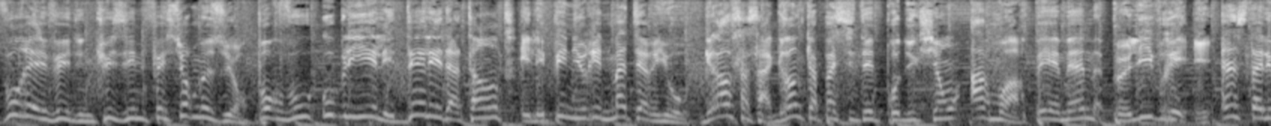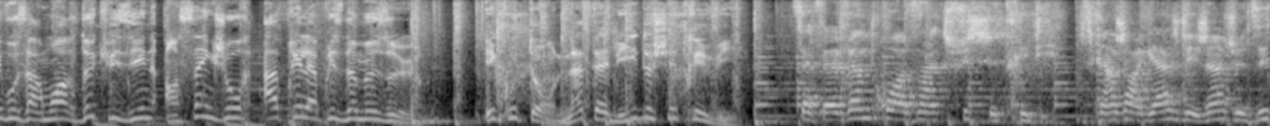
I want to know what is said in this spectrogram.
Vous rêvez d'une cuisine faite sur mesure pour vous? Oubliez les délais d'attente et les pénuries de matériaux. Grâce à sa grande capacité de production, Armoire PMM peut livrer et installer vos armoires de cuisine en cinq jours après la prise de mesure. Écoutons Nathalie de chez Trévy. Ça fait 23 ans que je suis chez Trévy. Puis quand j'engage des gens, je dis,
